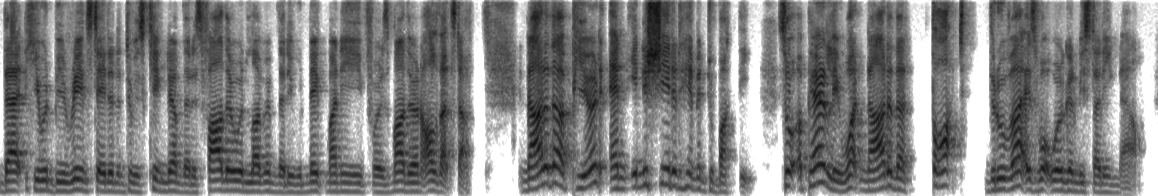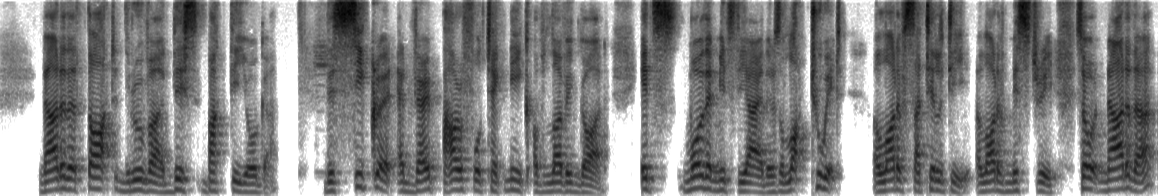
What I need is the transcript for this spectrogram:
that he would be reinstated into his kingdom, that his father would love him, that he would make money for his mother, and all that stuff. Narada appeared and initiated him into bhakti. So apparently, what Narada taught Dhruva is what we're going to be studying now. Narada taught Dhruva this bhakti yoga, this secret and very powerful technique of loving God. It's more than meets the eye, there's a lot to it. A lot of subtlety, a lot of mystery. So Narada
